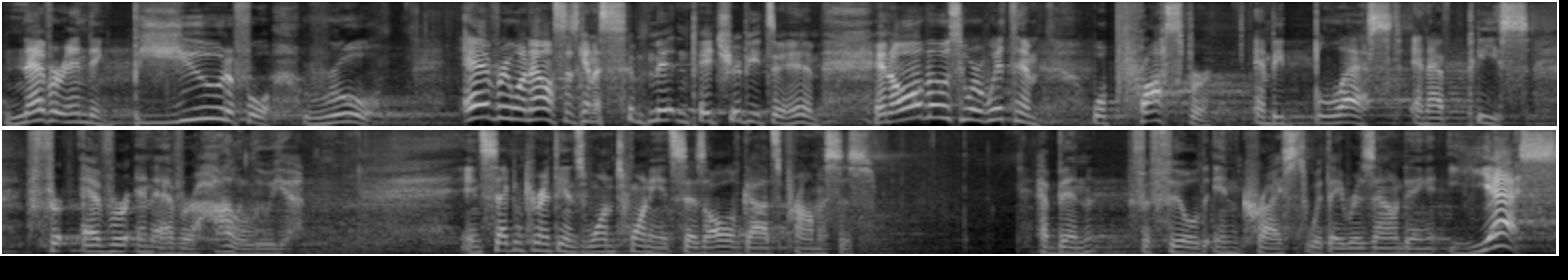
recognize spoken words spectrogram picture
never ending, beautiful rule. Everyone else is going to submit and pay tribute to him. And all those who are with him will prosper and be blessed and have peace forever and ever. Hallelujah. In 2 Corinthians 1:20 it says all of God's promises have been fulfilled in Christ with a resounding yes.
